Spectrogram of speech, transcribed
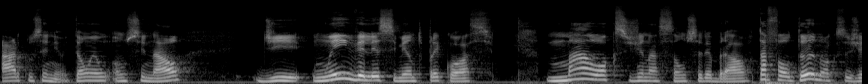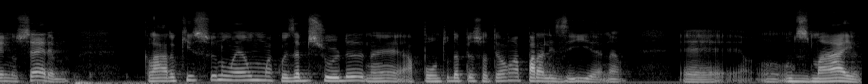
Arco senil. Então é um, é um sinal de um envelhecimento precoce, má oxigenação cerebral. Tá faltando oxigênio no cérebro? Claro que isso não é uma coisa absurda, né? A ponto da pessoa ter uma paralisia, não. É, um, um, desmaio,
